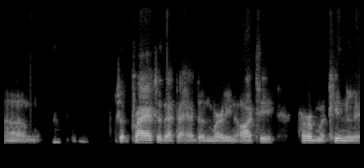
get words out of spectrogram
Um, prior to that, I had done Merlene Ottey, Herb McKinley,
